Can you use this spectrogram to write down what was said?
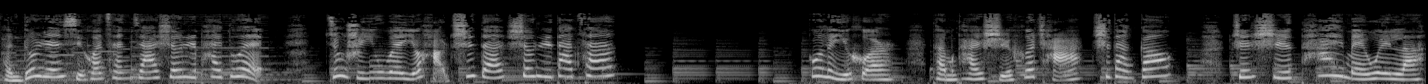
很多人喜欢参加生日派对，就是因为有好吃的生日大餐。过了一会儿，他们开始喝茶、吃蛋糕，真是太美味了。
